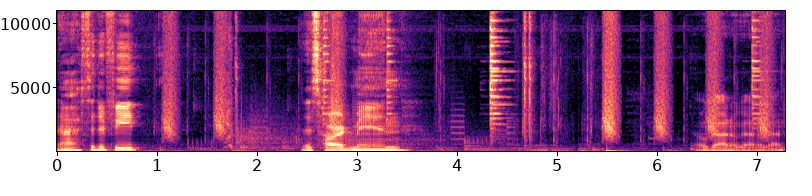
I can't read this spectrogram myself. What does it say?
Now I have to defeat this hard man. Oh god, oh god, oh god.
